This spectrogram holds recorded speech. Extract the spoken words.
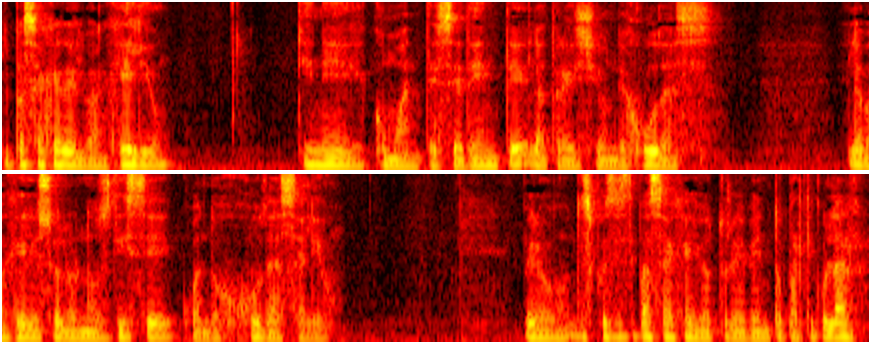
El pasaje del Evangelio tiene como antecedente la traición de Judas. El Evangelio solo nos dice cuando Judas salió. Pero después de este pasaje hay otro evento particular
